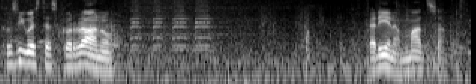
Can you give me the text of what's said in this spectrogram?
Così questo è Scorrano. Carina, ammazza.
